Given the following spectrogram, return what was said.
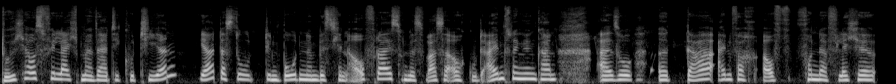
durchaus vielleicht mal vertikutieren. Ja, dass du den Boden ein bisschen aufreißt und das Wasser auch gut eindringen kann. Also äh, da einfach auf von der Fläche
